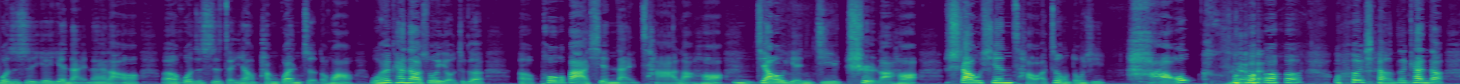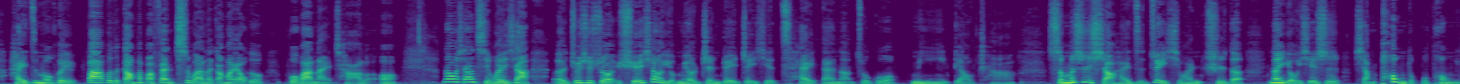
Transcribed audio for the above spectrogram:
或者是爷爷奶奶了啊，呃，或者是怎。样旁观者的话，我会看到说有这个呃坡霸鲜奶茶了哈，椒盐鸡翅了哈，烧仙草啊这种东西好，我想着看到孩子们会巴不得赶快把饭吃完了，赶快要喝坡霸奶茶了哦。那我想请问一下，呃，就是说学校有没有针对这些菜单呢做过民意调查？什么是小孩子最喜欢吃的？那有一些是想碰都不碰，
